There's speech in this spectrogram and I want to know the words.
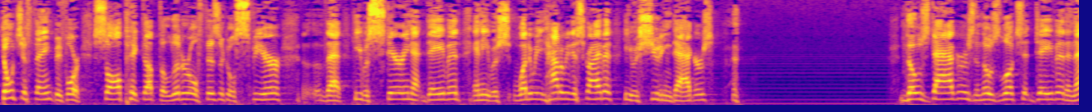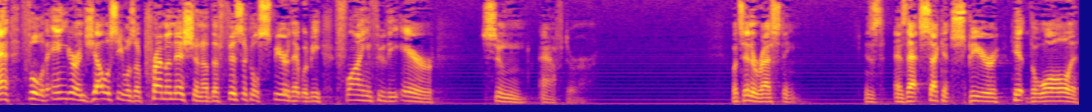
Don't you think before Saul picked up the literal physical spear uh, that he was staring at David and he was, what do we, how do we describe it? He was shooting daggers. Those daggers and those looks at David and that full of anger and jealousy was a premonition of the physical spear that would be flying through the air soon after. What's interesting is as that second spear hit the wall, it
